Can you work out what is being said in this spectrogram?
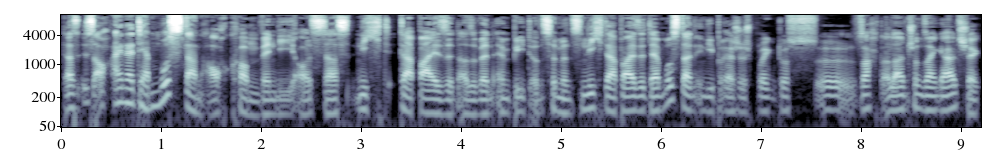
das ist auch einer, der muss dann auch kommen, wenn die Allstars nicht dabei sind. Also wenn Embiid und Simmons nicht dabei sind, der muss dann in die Bresche springen. Das äh, sagt allein schon sein Gehaltscheck.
